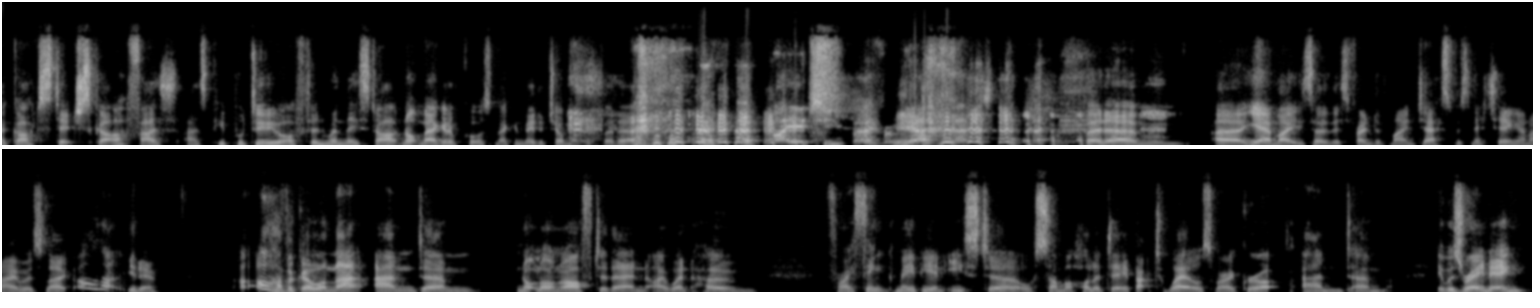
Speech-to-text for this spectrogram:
a garter stitch scarf, as as people do often when they start. Not Meghan, of course. Meghan made a jumper, but uh... high achiever from yeah. but um, uh, yeah, my so this friend of mine, Jess, was knitting, and I was like, oh, that you know, I'll have a go on that. And um, not long after, then I went home for I think maybe an Easter or summer holiday back to Wales where I grew up, and um, it was raining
